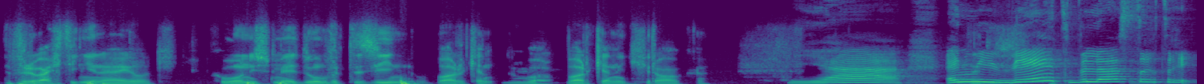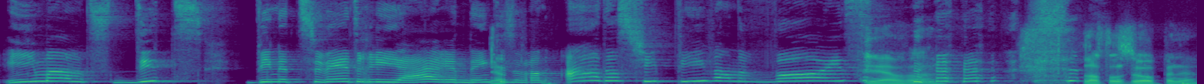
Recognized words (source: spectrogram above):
verwachtingen eigenlijk, gewoon eens meedoen voor te zien waar kan, waar, waar kan ik geraken. Ja, en wie weet beluistert er iemand dit binnen twee, drie jaar en denken ze van, ah, dat is JP van The Voice. Ja, voilà. Laat ons open, hè.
